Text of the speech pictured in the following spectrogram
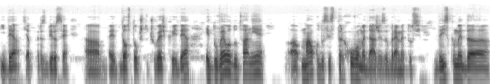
идея, тя разбира се е доста общо човешка идея, е довела до това ние малко да се страхуваме даже за времето си. Да искаме да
